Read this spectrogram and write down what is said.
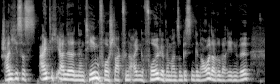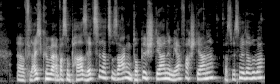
Wahrscheinlich ist es eigentlich eher ein Themenvorschlag für eine eigene Folge, wenn man so ein bisschen genauer darüber reden will. Äh, vielleicht können wir einfach so ein paar Sätze dazu sagen. Doppelsterne, Mehrfachsterne. Was wissen wir darüber?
